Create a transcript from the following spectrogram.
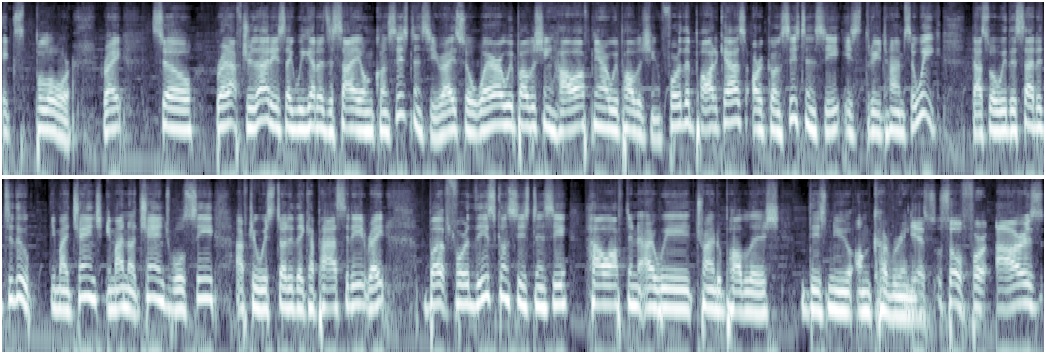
explore, right? So right after that is like we got to decide on consistency, right? So where are we publishing? How often are we publishing? For the podcast, our consistency is three times a week. That's what we decided to do. It might change, it might not change. We'll see after we study the capacity, right? But for this consistency, how often are we trying to publish this new uncovering? yes, so for ours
